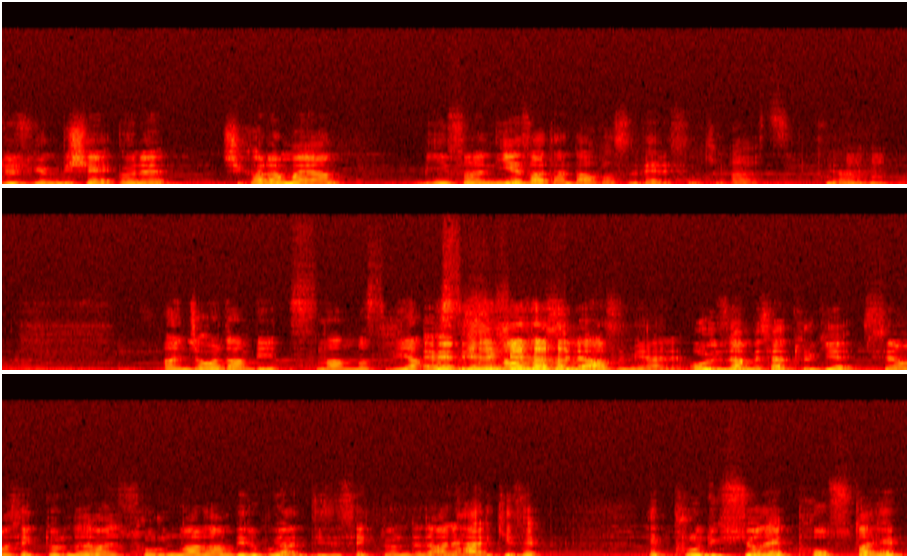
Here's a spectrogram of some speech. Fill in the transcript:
düzgün bir şey öne çıkaramayan bir insana niye zaten daha fazla veresin ki? Evet. Yani. Önce oradan bir sınanması, bir yapması evet bir gerekiyor. sınanması lazım yani. O yüzden mesela Türkiye sinema sektöründe de bence sorunlardan biri bu yani dizi sektöründe de. Hani herkes hep hep prodüksiyon, hep posta, hep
